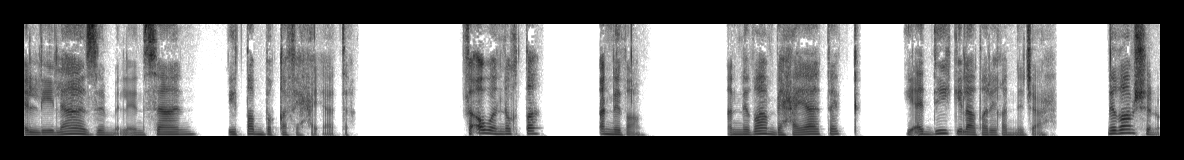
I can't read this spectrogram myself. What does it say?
اللي لازم الإنسان يطبقها في حياته. فأول نقطة النظام. النظام بحياتك يؤديك إلى طريق النجاح. نظام شنو؟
